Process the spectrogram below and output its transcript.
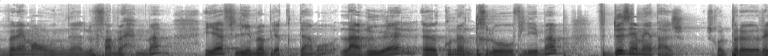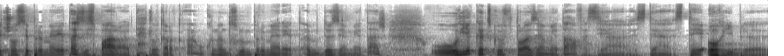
vraiment le fameux hammam هي في l'immeuble اللي la ruelle كنا ندخلوا في l'immeuble في الدوزيام étage شغل ريتشوسي بريمير ايتاج ديسبارا تحت الغرقه وكنا ندخلوا من بريمير من دوزيام ايتاج وهي كتكون في تروازيام ايتاج سيتي اوريبل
